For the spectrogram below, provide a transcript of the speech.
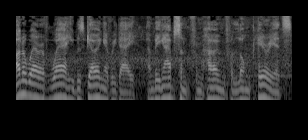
Unaware of where he was going every day and being absent from home for long periods,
